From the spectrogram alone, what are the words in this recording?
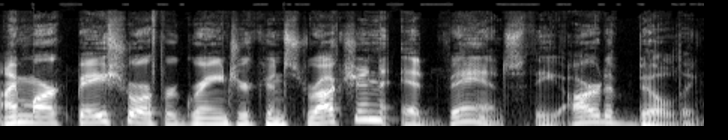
I'm Mark Bayshore for Granger Construction. Advance the art of building.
